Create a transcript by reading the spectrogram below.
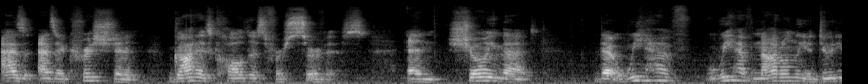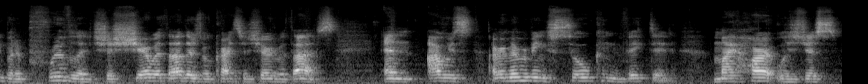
as as a Christian, God has called us for service and showing that that we have we have not only a duty but a privilege to share with others what Christ has shared with us. And I was I remember being so convicted. My heart was just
